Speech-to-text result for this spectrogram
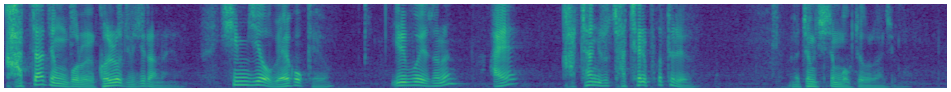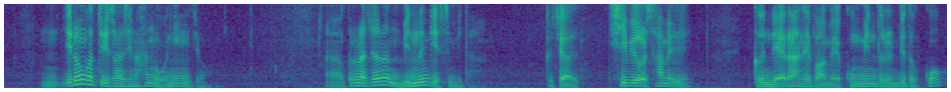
가짜 정보를 걸러주질 않아요. 심지어 왜곡해요. 일부에서는 아예 가짜 뉴스 자체를 퍼뜨려요. 어, 정치적 목적을 가지고. 음, 이런 것들이 사실은 한 원인이죠. 아, 그러나 저는 믿는 게 있습니다. 그 제가 12월 3일 그 내란의 밤에 국민들을 믿었고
